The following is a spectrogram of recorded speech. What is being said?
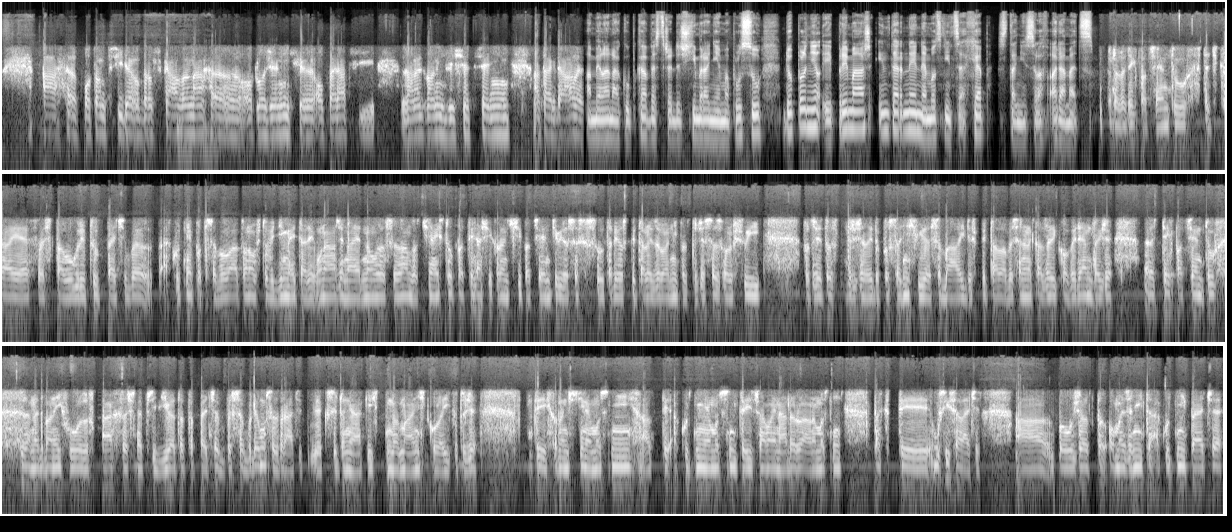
a potom přijde obrovská vlna eh, odložených eh, operací, zanedbaných vyšetření a tak dále. A Milana Kubka ve středečním ranním plusu doplnil i primář interny nemocnice CHEP Stanislav Adamec. Řada těch pacientů teďka je ve stavu, kdy tu péči bude akutně potřebovat. Ono už to vidíme i tady u nás, že najednou zase tam začínají stoupat ty naši chroničtí pacienti, zase jsou tady hospitalizovaní, protože se zhoršují, protože to drželi do poslední chvíle, se báli do špitalu, aby se nenakazili covidem, takže eh, těch pacientů zanedbaných v úvozovkách začne přibývat a ta péče se bude muset vrátit jaksi do nějakých normálních kolejí, protože ty chroničtí nemocní a ty akutní nemocní, kteří třeba mají nádorová nemocní, tak ty musí se léčit. A bohužel to omezení té akutní péče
